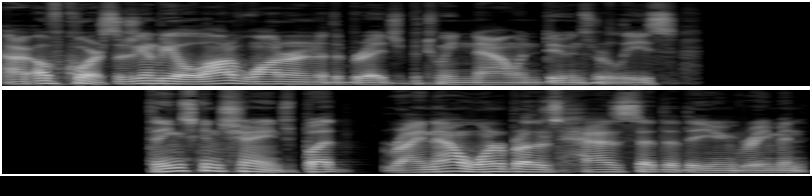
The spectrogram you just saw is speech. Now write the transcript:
Uh, Of course, there's going to be a lot of water under the bridge between now and Dune's release. Things can change, but right now, Warner Brothers has said that the agreement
